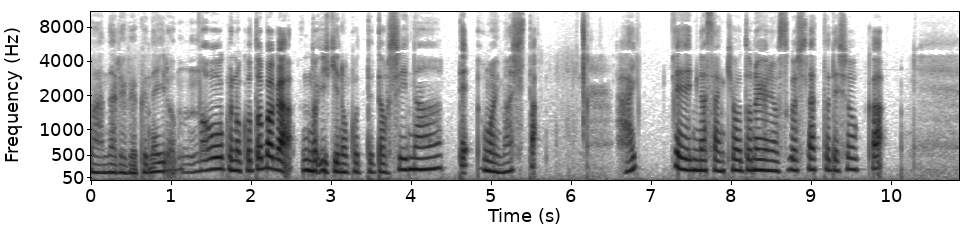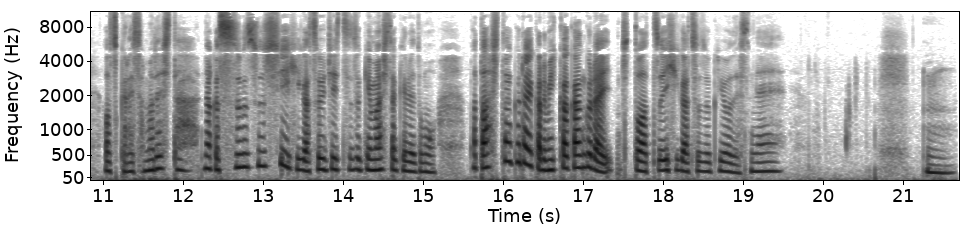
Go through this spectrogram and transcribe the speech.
まあ、なるべくねいろんな多くの言葉がの生き残っててほしいなって思いました。はい、えー、皆さん今日どのようにお過ごしだったでしょうか？お疲れ様でした。なんか涼しい日が数日続きましたけれども、また明日ぐらいから3日間ぐらいちょっと暑い日が続くようですね。うん。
